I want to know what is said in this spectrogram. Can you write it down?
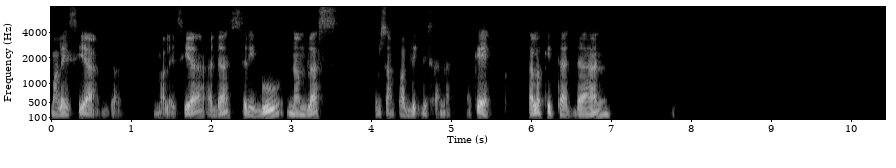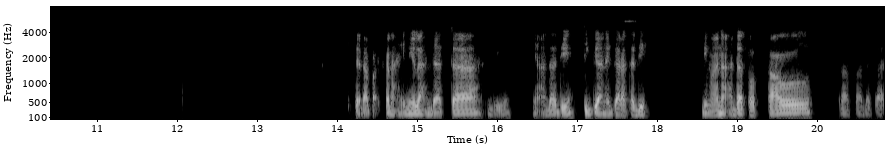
Malaysia. Malaysia ada 1016 perusahaan publik di sana. Oke, kalau kita dan kita dapatkan nah inilah data di yang ada di tiga negara tadi di mana ada total berapa data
